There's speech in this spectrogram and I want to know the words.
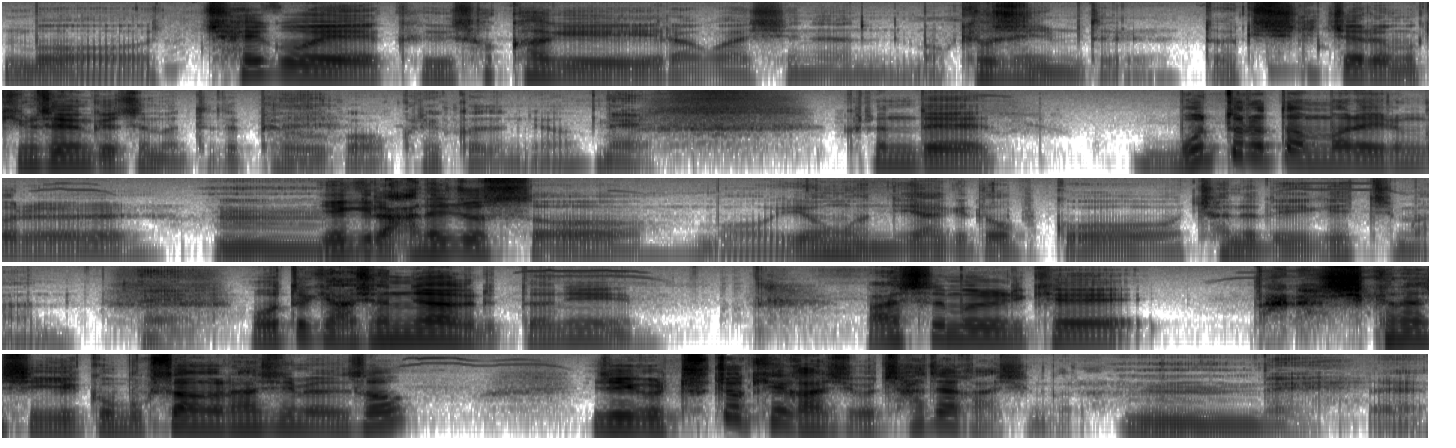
뭐 최고의 그 석학이라고 하시는 뭐 교수님들 또 실제로 뭐 김세윤 교수님한테도 배우고 그랬거든요. 네. 그런데 못 들었단 말이에요 이런 거를 음. 얘기를 안 해줬어. 뭐 영혼 이야기도 없고 전에도 얘기했지만 네. 어떻게 하셨냐 그랬더니 말씀을 이렇게 하나씩 하나씩 읽고 묵상을 하시면서 이제 이걸 추적해 가시고 찾아가신 거라. 음. 네. 예.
